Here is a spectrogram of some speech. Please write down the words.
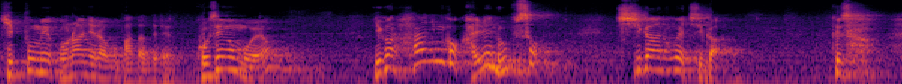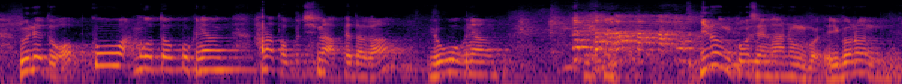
기쁨의 고난이라고 받아들여요. 고생은 뭐예요? 이건 하나님과 관련 없어. 지가 하는 거야, 지가. 그래서 은혜도 없고 아무것도 없고 그냥 하나 더 붙이면 앞에다가 요거 그냥 이런 고생하는 거예요. 이거는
